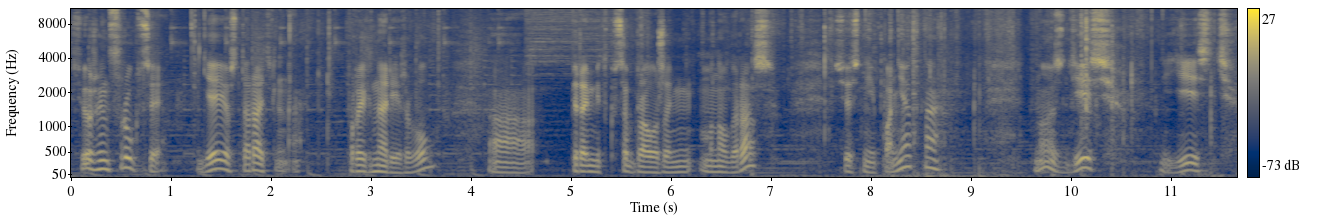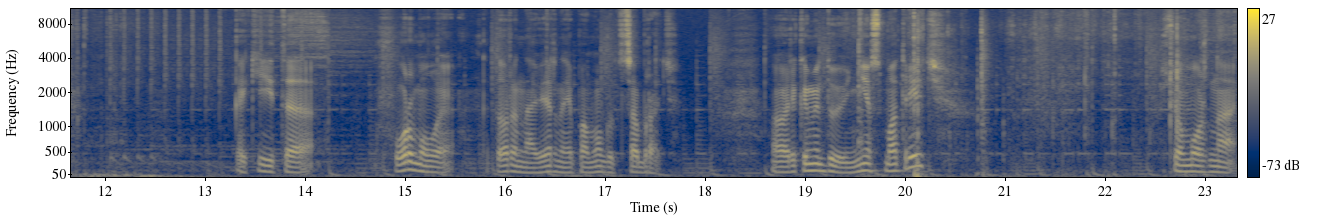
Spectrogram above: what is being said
Все же инструкция. Я ее старательно проигнорировал. А, пирамидку собрал уже много раз. Все с ней понятно. Но здесь есть какие-то формулы, которые, наверное, помогут собрать. А, рекомендую не смотреть все можно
